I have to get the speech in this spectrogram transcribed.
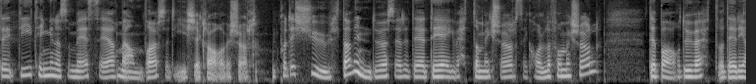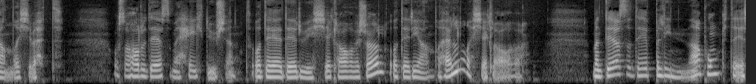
det er de tingene som vi ser med andre, som de ikke er klar over sjøl. På det skjulte vinduet så er det det, det jeg vet om meg sjøl, som jeg holder for meg sjøl. Det er bare du vet, og det de andre ikke vet. Og så har du det som er helt ukjent, og det er det du ikke er klar over sjøl, og det de andre heller ikke er klar over. Men det, altså, det blinde punktet er,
